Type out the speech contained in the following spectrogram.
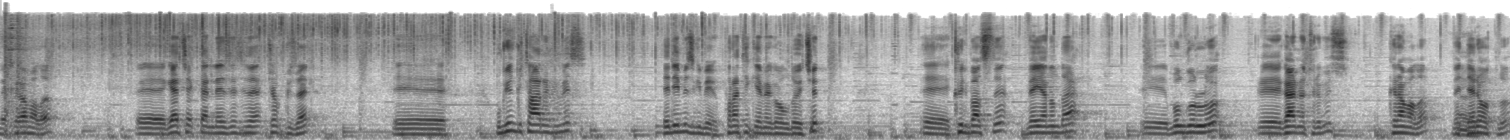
ve kremalı. Eee, gerçekten lezzeti de çok güzel. Eee, bugünkü tarifimiz dediğimiz gibi pratik yemek olduğu için eee külbastı ve yanında eee, bulgurlu eee, garnitürümüz kremalı ve dereotlu.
